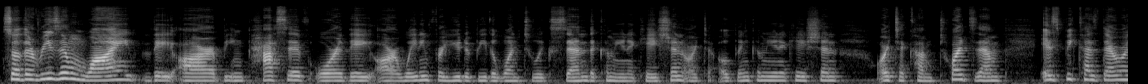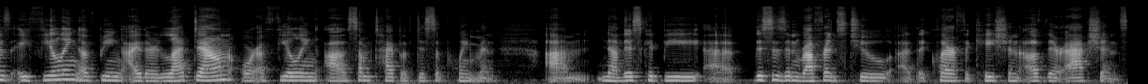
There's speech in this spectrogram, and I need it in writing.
So the reason why they are being passive or they are waiting for you to be the one to extend the communication or to open communication or to come towards them is because there was a feeling of being either let down or a feeling of some type of disappointment. Um, now this could be, uh, this is in reference to uh, the clarification of their actions.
